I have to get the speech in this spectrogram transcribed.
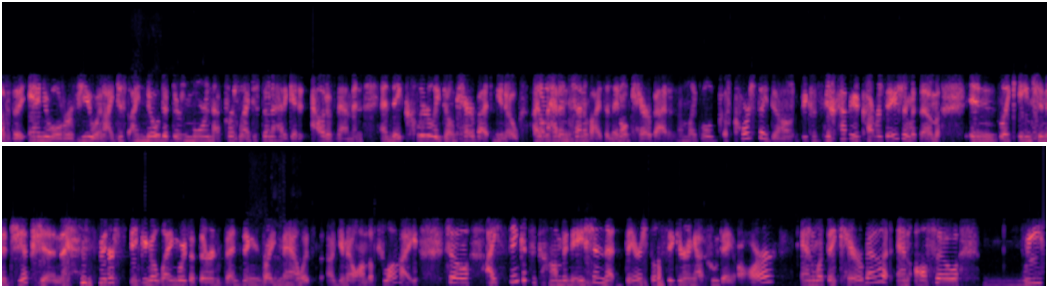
of the annual review, and I just I know that there's more in that person. I just don't know how to get it out of them, and and they clearly don't care about you know I don't know how to incentivize them. They don't care about it. And I'm like, well, of course they don't, because you're having a conversation with them in like ancient Egyptian. they're speaking a language that they're inventing right now. It's uh, you know on the fly. So I think it's a combination that they're still figuring out who they are and what they care about. And also, we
